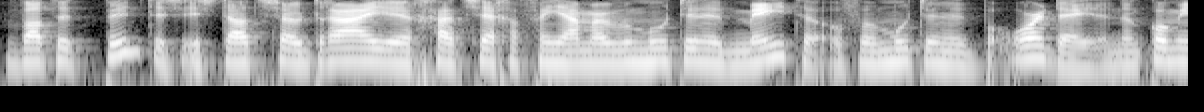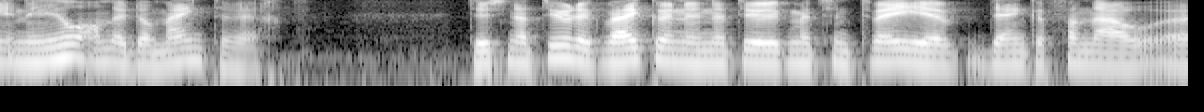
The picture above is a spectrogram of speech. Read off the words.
wat het punt is, is dat zodra je gaat zeggen van ja, maar we moeten het meten of we moeten het beoordelen, dan kom je in een heel ander domein terecht. Dus natuurlijk, wij kunnen natuurlijk met z'n tweeën denken van nou, uh,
